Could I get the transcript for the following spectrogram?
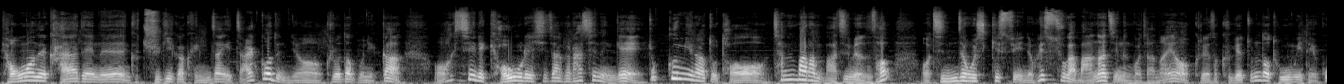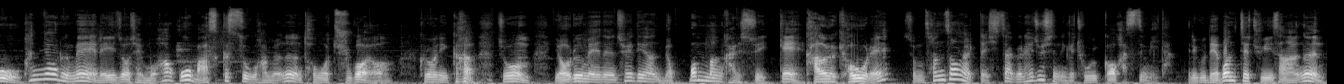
병원을 가야 되는 그 주기가 굉장히 짧거든요. 그러다 보니까 어, 확실히 겨울에 시작을 하시는 게 조금이라도 더 찬바람 맞으면서 어, 진정을 시킬 수 있는 횟수가 많아지는 거잖아요. 그래서 그게 좀 더 도움이 되고 한여름에 레이저 제모하고 마스크 쓰고 가면은 더워 죽어요. 그러니까 좀 여름에는 최대한 몇 번만 갈 수 있게 가을, 겨울에 좀 선선할 때 시작을 해주시는 게 좋을 것 같습니다. 그리고 네 번째 주의사항은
